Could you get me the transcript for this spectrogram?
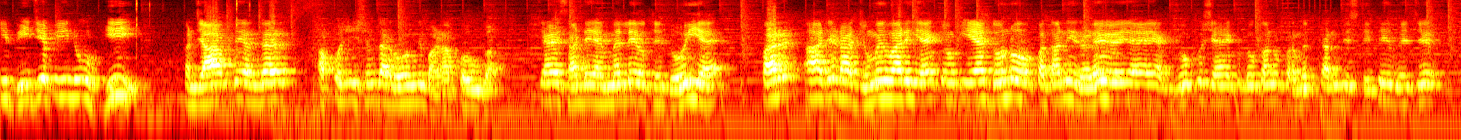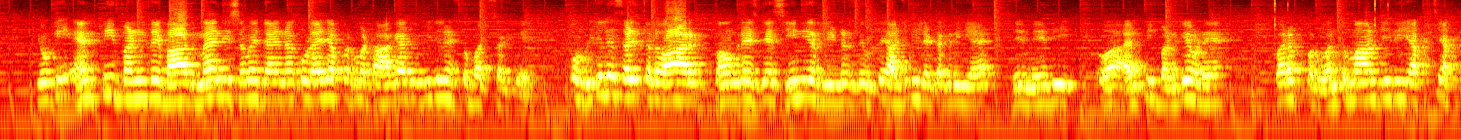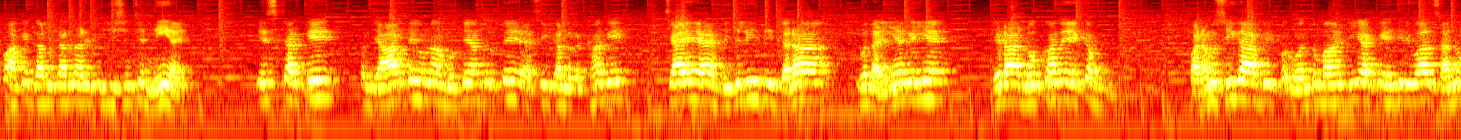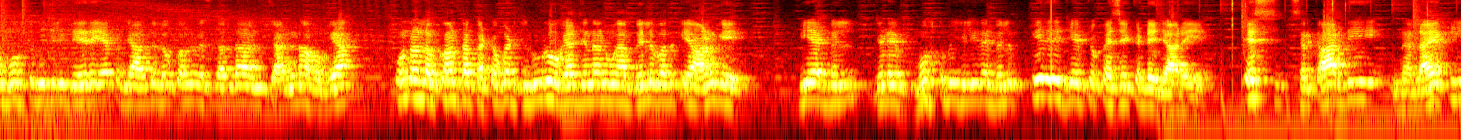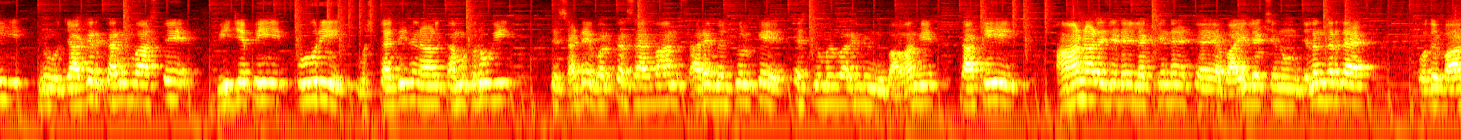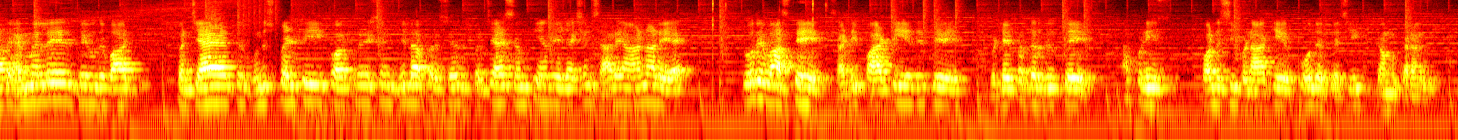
ਕਿ ਬੀਜੇਪੀ ਨੂੰ ਹੀ ਪੰਜਾਬ ਦੇ ਅੰਦਰ ਆਪੋਜੀਸ਼ਨ ਦਾ ਰੋਲ ਨਿਭਾਉਣਾ ਪਊਗਾ। ਚਾਹੇ ਸਾਡੇ ਐਮਐਲਏ ਉੱਥੇ ਦੋ ਹੀ ਹੈ, ਪਰ ਆ ਜਿਹੜਾ ਜ਼ਿੰਮੇਵਾਰੀ ਹੈ, ਕਿਉਂਕਿ ਇਹ ਦੋਨੋਂ ਪਤਾ ਨਹੀਂ ਰਲੇ ਹੋਏ ਹੈ ਜੋ ਕੁਝ ਹੈ ਇੱਕ ਲੋਕਾਂ ਨੂੰ ਭ੍ਰਮਿਤ ਕਰਨ ਦੀ ਸਥਿਤੀ ਵਿੱਚ। ਕਿਉਂਕਿ ਐਮਪੀ ਬਣਨ ਦੇ ਬਾਅਦ ਮੈਂ ਨਹੀਂ ਸਮਝਦਾ ਇਹਨਾਂ ਕੋਲ ਇਹ ਜਿਹਾ ਪਰਮਿਟ ਆ ਗਿਆ ਵੀ ਵਿਜੀਲੈਂਸ ਤੋਂ ਬਚ ਸਕਦੇ। ਉਹ ਵਿਜੀਲੈਂਸ ਵਾਲੀ ਤਲਵਾਰ ਕਾਂਗਰਸ ਦੇ ਸੀਨੀਅਰ ਲੀਡਰਸ ਦੇ ਉੱਤੇ ਅੱਜ ਵੀ ਲਟਕ ਰਹੀ ਹੈ, ਜੇ ਮੇ ਵੀ ਉਹ ਐਮਪੀ ਬਣ ਗਏ ਹੋਣੇ। ਹੈ ਪਰ ਭਗਵੰਤ ਮਾਨ ਜੀ ਦੀ ਅੱਖ 'ਚ ਅੱਖ ਪਾ ਕੇ ਗੱਲ ਕਰਨ ਵਾਲੀ ਪੋਜੀਸ਼ਨ 'ਚ ਨਹੀਂ ਆਏ। ਇਸ ਕਰਕੇ ਪੰਜਾਬ ਦੇ ਉਹਨਾਂ ਮੁੱਦਿਆਂ ਦੇ ਉੱਤੇ ਅਸੀਂ ਗੱਲ ਰੱਖਾਂਗੇ। ਚਾਹੇ ਇਹ ਬਿਜਲੀ ਦੀ ਦਰਾਂ ਵਧਾਈਆਂ ਗਈਆਂ, ਜਿਹੜਾ ਲੋਕਾਂ ਦੇ ਇੱਕ ਭਰਮ ਸੀਗਾ ਵੀ ਭਗਵੰਤ ਮਾਨ ਜੀ ਆ, ਕੇਜਰੀਵਾਲ ਸਾਨੂੰ ਮੁਫਤ ਬਿਜਲੀ ਦੇ ਰਹੇ ਆ, ਪੰਜਾਬ ਦੇ ਲੋਕਾਂ ਨੂੰ ਇਸ ਗੱਲ ਦਾ ਜਾਣਨਾ ਹੋ ਗਿਆ। ਉਹਨਾਂ ਲੋਕਾਂ ਨੂੰ ਤਾਂ ਘੱਟੋ ਘੱਟ ਜ਼ਰੂਰ ਹੋ ਗਿਆ, ਜਿਨ੍ਹਾਂ ਨੂੰ ਆ ਬਿੱਲ ਵੱਧ ਕੇ ਆਣਗੇ ਵੀ ਇਹ ਬਿੱਲ, ਜਿਹੜੇ ਮੁਫਤ ਬਿਜਲੀ ਦੇ ਬਿੱਲ, ਕਿਹਦੇ ਜੇਬ ਚੋਂ ਪੈਸੇ ਕੱਢੇ ਜਾ ਰਹੇ ਹੈ ਇਸ ਸਰਕਾਰ ਦੀ ਨਲਾਇਕੀ ਨੂੰ ਉਜਾਗਰ ਕਰਨ ਵਾਸਤੇ ਬੀਜੇਪੀ ਪੂਰੀ ਮੁਸਤੈਦੀ ਦੇ ਨਾਲ ਕੰਮ ਕਰੂਗੀ ਤੇ ਸਾਡੇ ਵਰਕਰ ਸਾਹਿਬਾਨ ਸਾਰੇ ਮਿਲ ਜੁਲ ਕੇ ਇਸ ਜ਼ਿੰਮੇਵਾਰੀ ਨੂੰ ਨਿਭਾਵਾਂਗੇ ਤਾਂ ਕਿ ਆਉਣ ਵਾਲੇ ਜਿਹੜੇ ਇਲੈਕਸ਼ਨ ਹੈ, ਚਾਹੇ ਬਾਈ ਇਲੈਕਸ਼ਨ ਹੁਣ, ਜਲੰਧਰ ਦਾ ਹੈ, ਉਹਦੇ ਬਾਅਦ ਐਮਐਲਏ ਤੇ ਉਹਦੇ ਬਾਅਦ ਪੰਚਾਇਤ ਮਿਊਨਿਸਪੈਲਿਟੀ ਕਾਰਪੋਰੇਸ਼ਨ, ਜ਼ਿਲ੍ਹਾ ਪਰਿਸ਼ਦ, ਪੰਚਾਇਤ ਸਮਤੀਆਂ ਦੇ ਇਲੈਕਸ਼ਨ ਸਾਰੇ ਆਉਣ ਵਾਲੇ ਹੈ ਉਹਦੇ ਵਾਸਤੇ ਸਾਡੀ ਪਾਰਟੀ ਇਹਦੇ ਤੇ ਵੱਡੇ ਪੱਧਰ ਦੇ ਉੱਤੇ ਆਪਣੀ ਪਾਲਿਸੀ ਬਣਾ ਕੇ ਉਹਦੇ ਤੇ ਅਸੀਂ ਕੰਮ ਕਰਾਂਗੇ।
